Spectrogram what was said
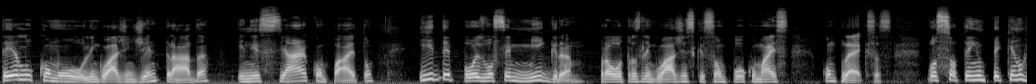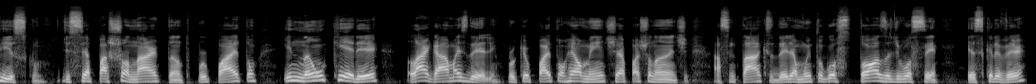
tê-lo como linguagem de entrada, iniciar com Python e depois você migra para outras linguagens que são um pouco mais complexas. Você só tem um pequeno risco de se apaixonar tanto por Python e não querer largar mais dele, porque o Python realmente é apaixonante. A sintaxe dele é muito gostosa de você escrever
